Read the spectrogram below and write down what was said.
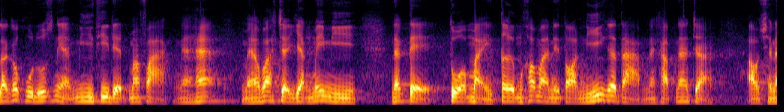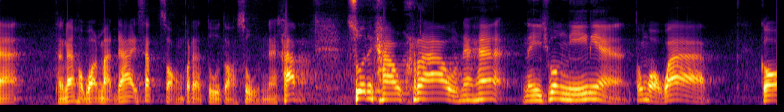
แล้วก็คูดุสเนี่ยมีทีเด็ดมาฝากนะฮะแม้ว่าจะยังไม่มีนักเตะตัวใหม่เติมเข้ามาในตอนนี้ก็ตามนะครับน่าจะเอาชนะทางด้านของบอลมัดได้สัก 2 ประตูต่อศูนย์นะครับ ส่วนข่าวคราวนะฮะในช่วงนี้เนี่ยต้องบอกว่าก็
